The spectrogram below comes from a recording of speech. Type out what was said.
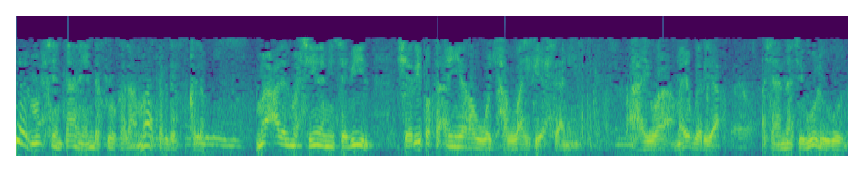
المحسن ثاني عندك فيه كلام ما تقدر تتكلم. ما على المحسنين من سبيل. شريطة أن يروا وجه الله في إحسانهم. أيوة ما يبقى رياء عشان الناس يقولوا يقولوا.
